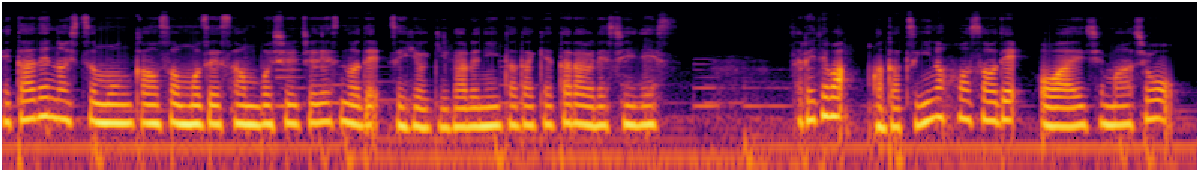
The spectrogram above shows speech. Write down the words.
レターでの質問、感想も絶賛募集中ですので、ぜひお気軽にいただけたら嬉しいです。それではまた次の放送でお会いしましょう。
